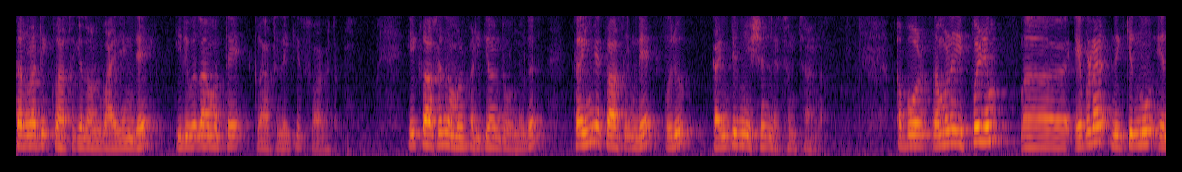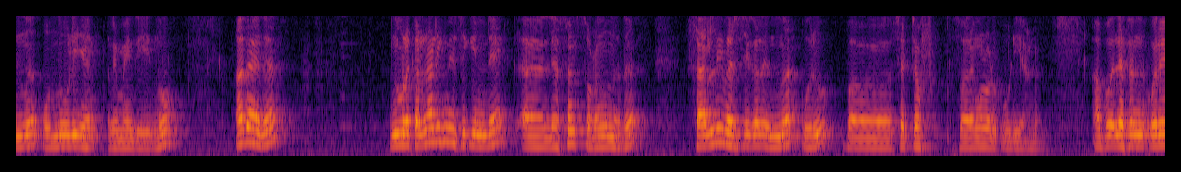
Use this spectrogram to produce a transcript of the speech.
കർണാട്ടിക് ക്ലാസിക്കൽ ഓൺ വയലിന്റെ ഇരുപതാമത്തെ ക്ലാസ്സിലേക്ക് സ്വാഗതം. ഈ ക്ലാസ്സിൽ നമ്മൾ പഠിക്കാൻ പോകുന്നത് കഴിഞ്ഞ ക്ലാസ്സിന്റെ ഒരു കണ്ടിന്യൂഷൻ ലെസൺസ് ആണ്. അപ്പോൾ നമ്മൾ ഇപ്പോഴും എവിടെ നിൽക്കുന്നു എന്ന് ഒന്നുകൂടി ഞാൻ റിമൈൻഡ് ചെയ്യുന്നു. അതായത് നമ്മുടെ കർണാടിക് മ്യൂസിക്കിന്റെ ലെസൺസ് തുടങ്ങുന്നത് സർലി വരിശകൾ എന്ന ഒരു സെറ്റ് ഓഫ് സ്വരങ്ങളോട് കൂടിയാണ്. അപ്പോൾ ലെസൺ ഒരേ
